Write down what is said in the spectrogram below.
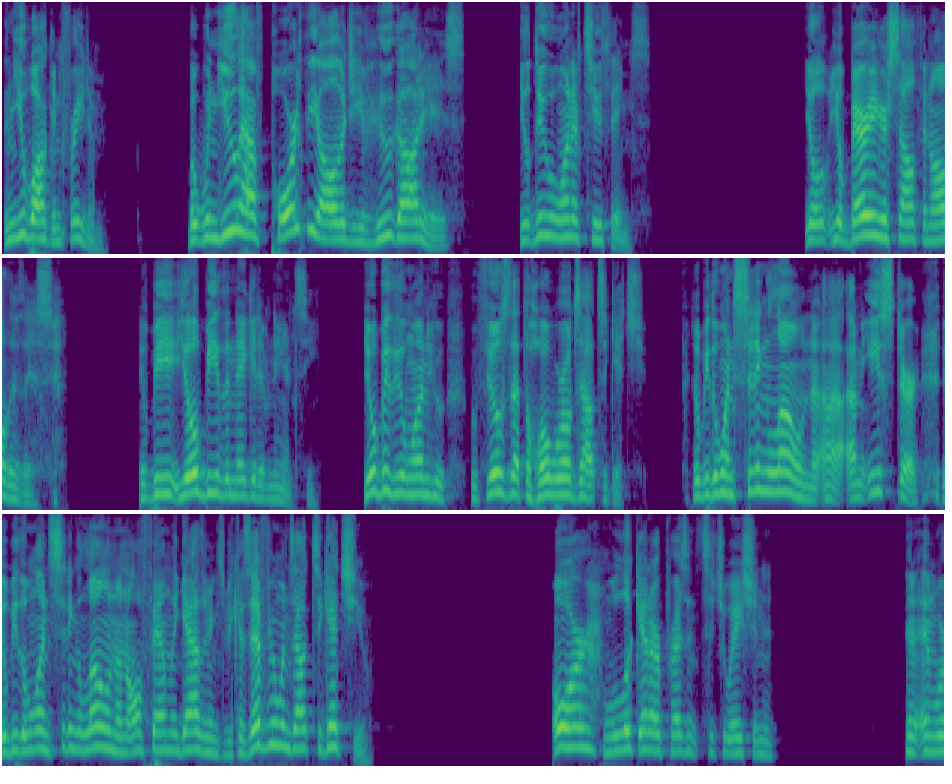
then you walk in freedom. But when you have poor theology of who God is, you'll do one of two things. You'll you'll bury yourself in all of this. You'll be you'll be the negative Nancy. You'll be the one who who feels that the whole world's out to get you. You'll be the one sitting alone uh, on Easter. You'll be the one sitting alone on all family gatherings because everyone's out to get you. Or we'll look at our present situation and, and we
